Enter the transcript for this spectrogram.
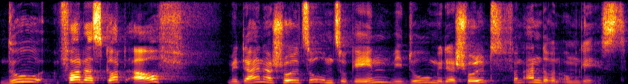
Du forderst Gott auf, mit deiner Schuld so umzugehen, wie du mit der Schuld von anderen umgehst.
